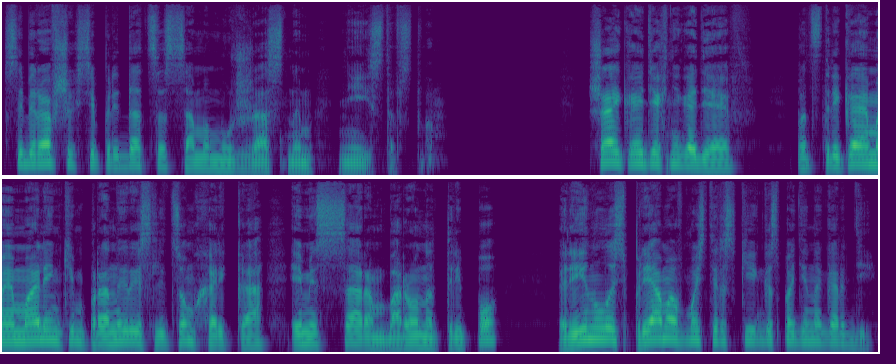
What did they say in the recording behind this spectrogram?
собиравшихся предаться самым ужасным неистовствам. Шайка этих негодяев, подстрекаемая маленьким пронырой с лицом хорька, эмиссаром барона Трипо, ринулась прямо в мастерские господина Горди.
